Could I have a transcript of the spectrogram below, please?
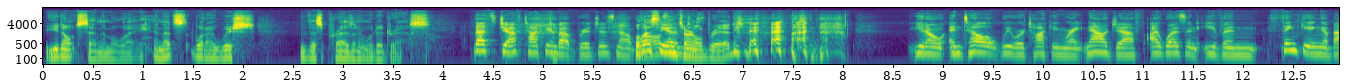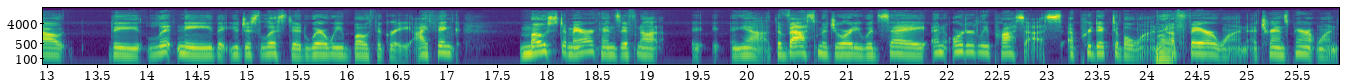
you don't send them away, and that's what I wish this president would address. That's Jeff talking about bridges, not well. Walls. That's the internal just... bridge. you know, until we were talking right now, Jeff, I wasn't even thinking about the litany that you just listed, where we both agree. I think most Americans, if not yeah, the vast majority would say an orderly process, a predictable one, right. a fair one, a transparent one.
